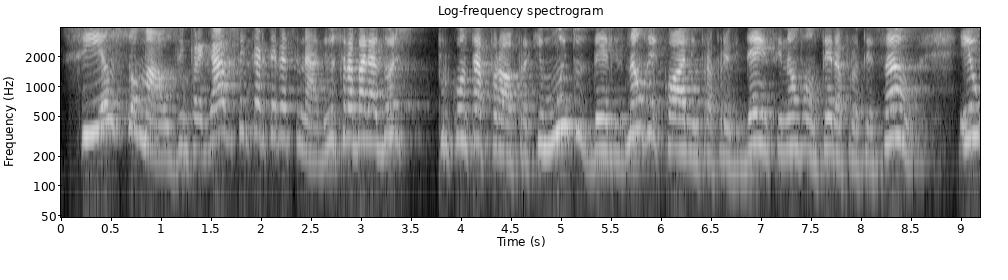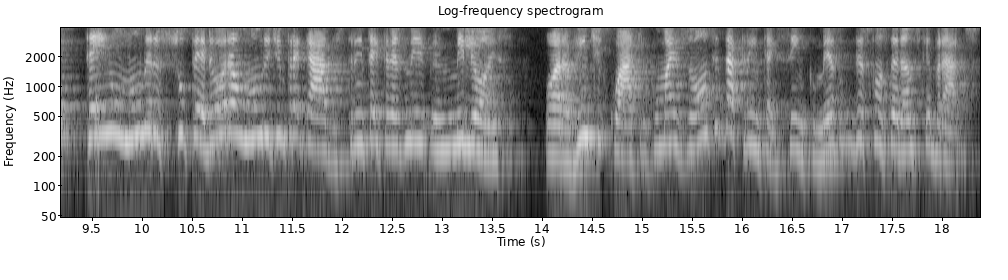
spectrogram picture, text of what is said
Se eu somar os empregados sem carteira assinada e os trabalhadores por conta própria, que muitos deles não recolhem para a Previdência e não vão ter a proteção, eu tenho um número superior ao número de empregados, 33 milhões. Ora, 24 com mais 11 dá 35, mesmo desconsiderando os quebrados.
